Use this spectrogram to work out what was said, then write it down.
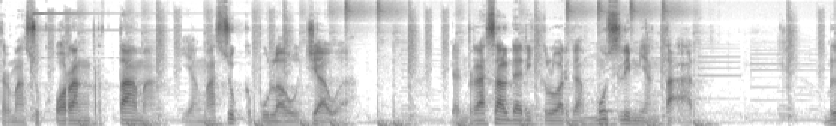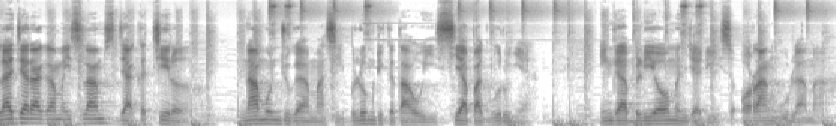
termasuk orang pertama yang masuk ke Pulau Jawa dan berasal dari keluarga Muslim yang taat. Belajar agama Islam sejak kecil, namun juga masih belum diketahui siapa gurunya, hingga beliau menjadi seorang ulama.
